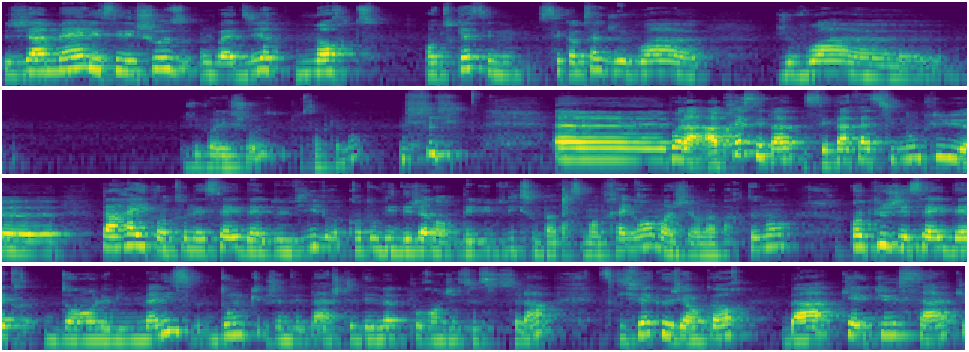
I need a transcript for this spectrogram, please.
jamais laisser les choses, on va dire, mortes. En tout cas, c'est comme ça que je vois, je vois, je vois les choses, tout simplement. Euh, voilà, après, c'est pas, pas facile non plus. Euh, pareil, quand on essaye de vivre, quand on vit déjà dans des lieux de vie qui sont pas forcément très grands, moi j'ai un appartement. En plus, j'essaye d'être dans le minimalisme, donc je ne vais pas acheter des meubles pour ranger ceci, cela. Ce qui fait que j'ai encore bah, quelques sacs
